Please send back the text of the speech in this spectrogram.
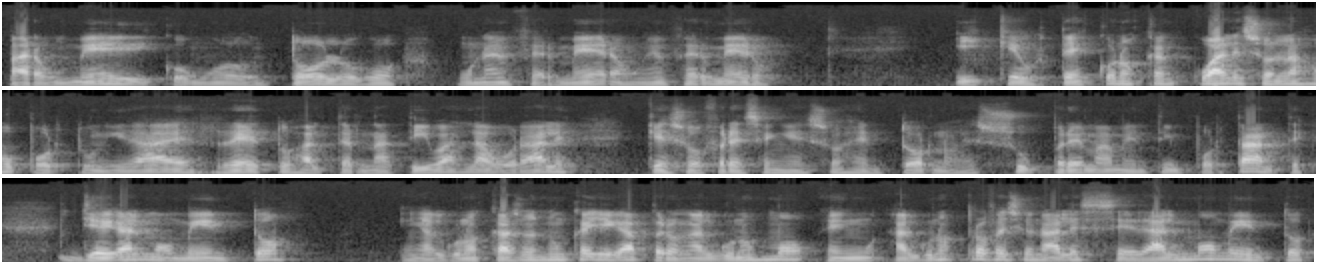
para un médico, un odontólogo, una enfermera, un enfermero y que ustedes conozcan cuáles son las oportunidades, retos, alternativas laborales que se ofrecen esos entornos. Es supremamente importante. Llega el momento, en algunos casos nunca llega, pero en algunos, en algunos profesionales se da el momento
